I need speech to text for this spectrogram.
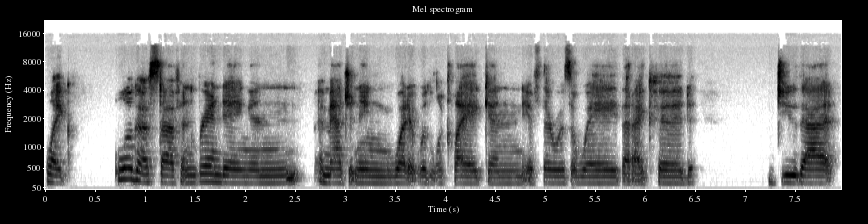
like logo stuff and branding and imagining what it would look like and if there was a way that I could do that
